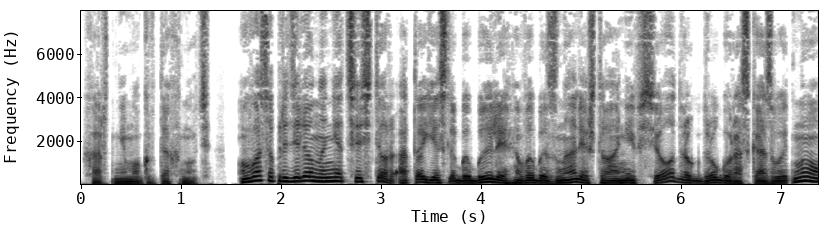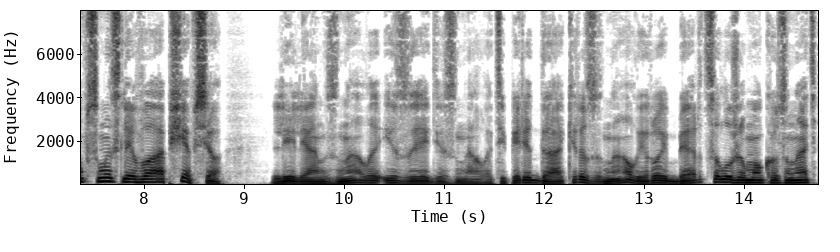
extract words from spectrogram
Харт не мог вдохнуть. «У вас определенно нет сестер, а то, если бы были, вы бы знали, что они все друг другу рассказывают. Ну, в смысле, вообще все. Лилиан знала, и Зэдди знала, теперь и Дакер знал, и Рой Берцел уже мог узнать,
